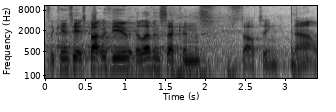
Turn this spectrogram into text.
So, Kinsey, it's back with you. 11 seconds starting now.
